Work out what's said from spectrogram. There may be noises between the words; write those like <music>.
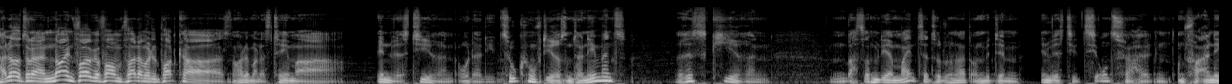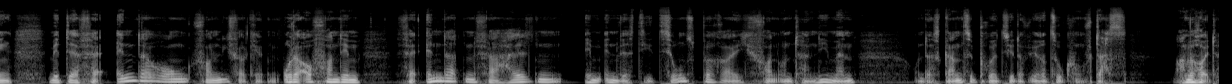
Hallo zu einer neuen Folge vom Fördermittel Podcast. Heute mal das Thema investieren oder die Zukunft Ihres Unternehmens riskieren. Was das mit Ihrem Mindset zu tun hat und mit dem Investitionsverhalten und vor allen Dingen mit der Veränderung von Lieferketten oder auch von dem veränderten Verhalten im Investitionsbereich von Unternehmen und das Ganze projiziert auf ihre Zukunft. Das machen wir heute.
